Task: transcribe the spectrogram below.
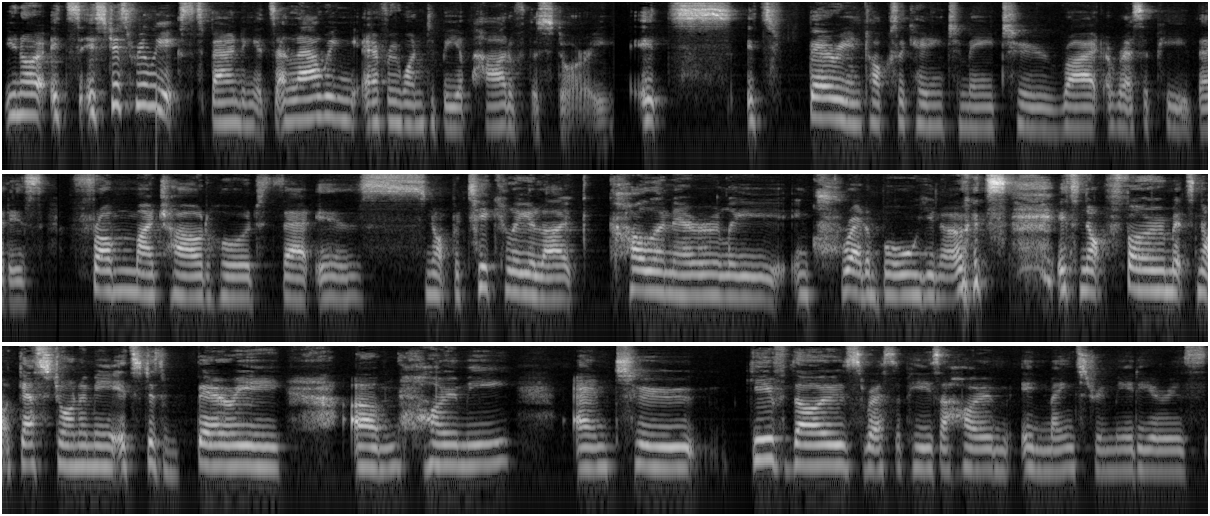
You know it's it's just really expanding. It's allowing everyone to be a part of the story. It's it's very intoxicating to me to write a recipe that is from my childhood that is not particularly like culinarily incredible you know? It's it's not foam it's not gastronomy it's just very um, homey. And to give those recipes a home in mainstream media is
